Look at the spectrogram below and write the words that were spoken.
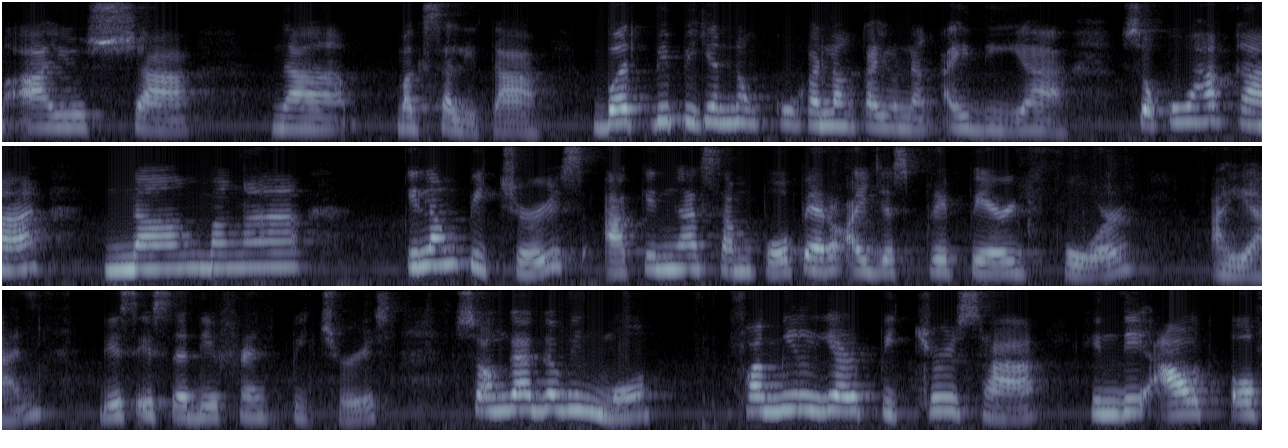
maayos siya na magsalita. But bibigyan ng ko ka lang kayo ng idea. So, kuha ka ng mga ilang pictures. Akin nga sampo, pero I just prepared four. Ayan. This is the different pictures. So, ang gagawin mo, familiar pictures ha, hindi out of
